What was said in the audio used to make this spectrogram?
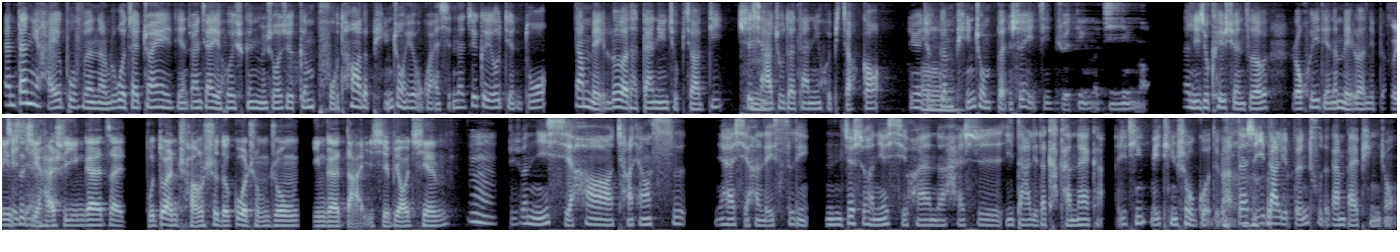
但单宁还有一部分呢，如果再专业一点，专家也会跟你们说是跟葡萄的品种也有关系。那这个有点多，像美乐它单宁就比较低，赤霞珠的单宁会比较高，因为就跟嗯品种本身已经决定了基因了。那你就可以选择柔和一点的美乐，你所以自己还是应该在不断尝试的过程中，应该打一些标签。嗯，比如说你喜好长相思，你还喜欢雷司令，嗯，这时候你喜欢的还是意大利的卡卡奈卡，一听没听说过对吧？但是意大利本土的干白品种，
